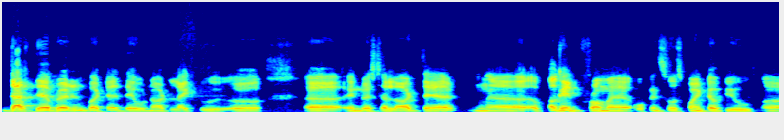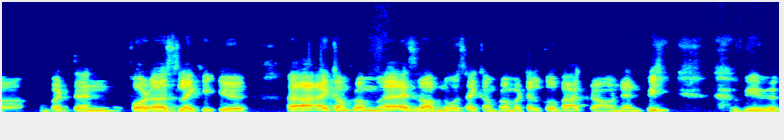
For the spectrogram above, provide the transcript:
that's their bread and butter. They would not like to uh, invest a lot there. again, from an open source point of view, but then for us, like. I, I come from, as Rob knows, I come from a telco background, and we we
